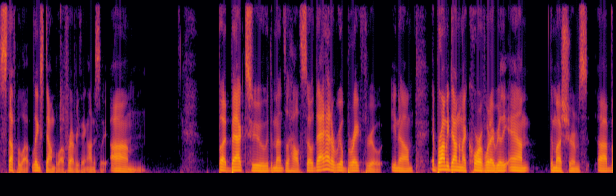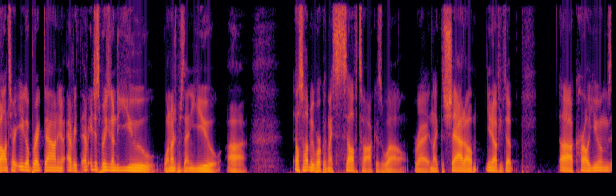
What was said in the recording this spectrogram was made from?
stuff below, links down below for everything. Honestly, um, but back to the mental health. So that had a real breakthrough. You know, it brought me down to my core of what I really am. The mushrooms, uh, voluntary ego breakdown. You know, everything. It just brings you down to you, 100% you. Uh, it also helped me work with my self talk as well, right? And like the shadow. You know, if you have to uh, Carl Jung's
